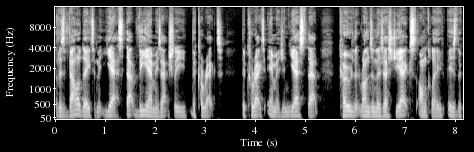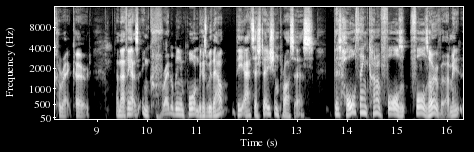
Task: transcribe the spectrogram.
that is validating that yes, that VM is actually the correct, the correct image. And yes, that code that runs in this SGX enclave is the correct code. And I think that's incredibly important because without the attestation process, this whole thing kind of falls falls over. I mean,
